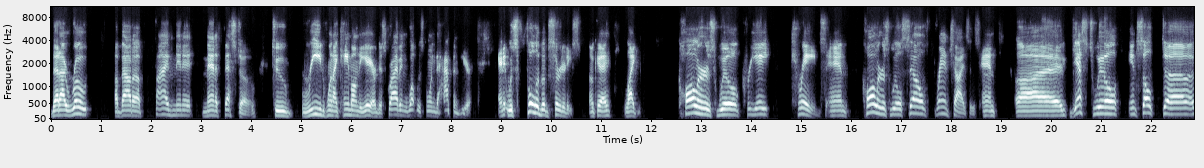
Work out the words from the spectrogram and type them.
that I wrote about a five minute manifesto to read when I came on the air describing what was going to happen here. And it was full of absurdities. Okay. Like callers will create trades and callers will sell franchises and uh, guests will insult uh,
